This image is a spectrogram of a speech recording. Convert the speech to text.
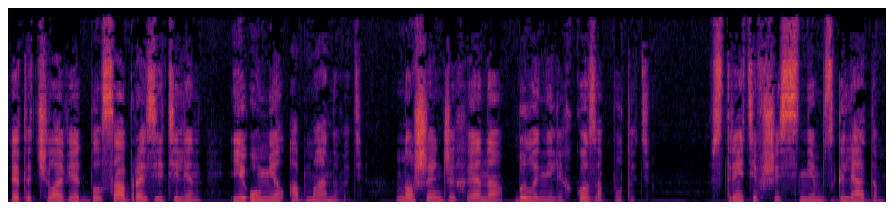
Этот человек был сообразителен и умел обманывать но Шенджи Хэна было нелегко запутать. Встретившись с ним взглядом,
